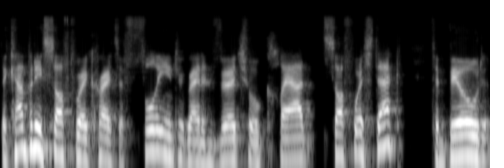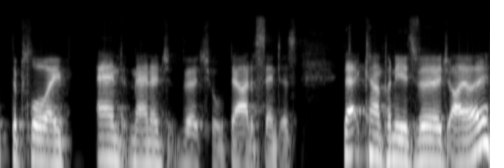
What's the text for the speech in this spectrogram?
The company's software creates a fully integrated virtual cloud software stack to build, deploy, and manage virtual data centers. That company is Verge.io.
